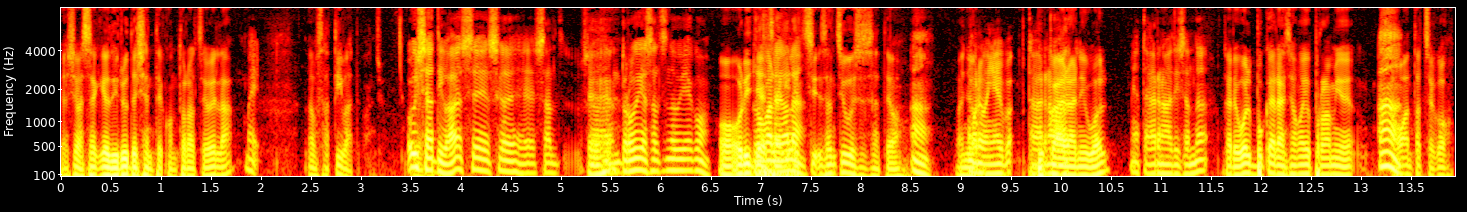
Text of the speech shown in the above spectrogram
Beha, bazekio diru desente kontrolatze bela, Bai. Hau zati bat eman ziu. Hoi zati ba, ze, ze, sal, Eh. drogia saltzen dugu biako? Hori legala? zantzu ez izateo. Ah, Baina, hombre, baina taberna bukaeran bat, igual, ja, taberna bat izan da. gara igual bukaeran izango jo programio Ah, aguantatzeko,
